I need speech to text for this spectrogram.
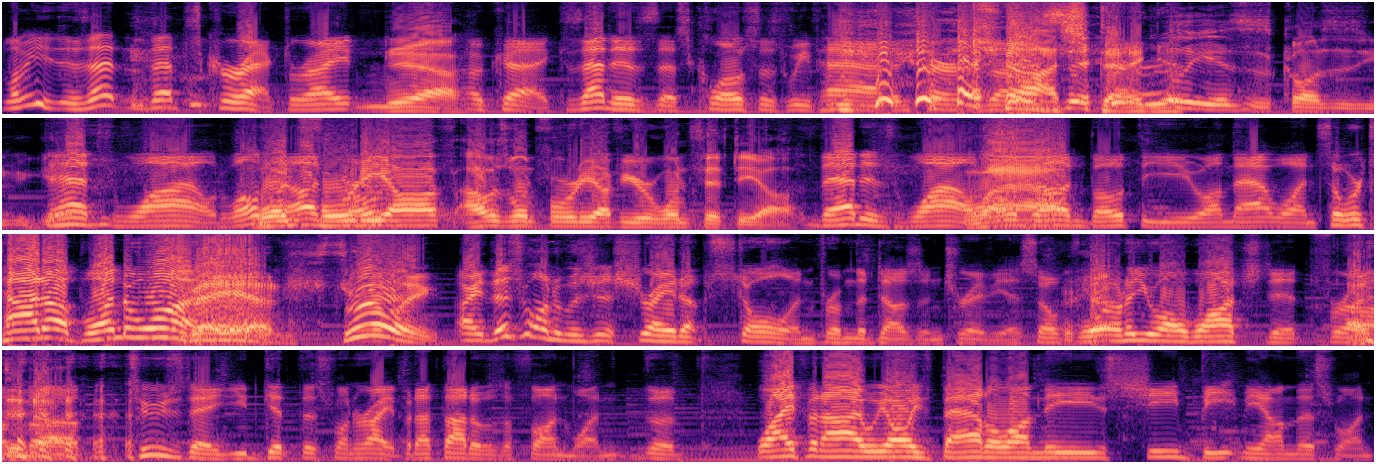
Let me. Is that that's correct, right? Yeah. Okay, because that is as close as we've had in terms of. Gosh it dang it. really is as close as you could get. That's wild. Well done. 140 both- off. I was 140 off. You were 150 off. That is wild. Wow. Well done, both of you, on that one. So we're tied up one to one. Man, thrilling. All right, this one was just straight up stolen from the dozen trivia. So if one of you all watched it from uh. Tuesday, you'd get this one right. But I thought it was a fun one. The wife and I, we always battle on these. She beat me on this one.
